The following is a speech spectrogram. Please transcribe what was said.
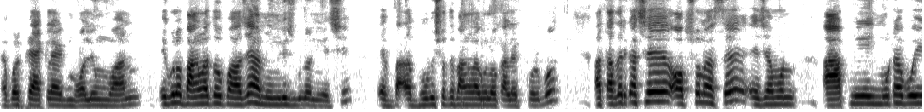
তারপর ক্র্যাকলাইট ভলিউম ওয়ান এগুলো বাংলাতেও পাওয়া যায়, আমি ইংলিশগুলো নিয়েছি। ভবিষ্যতে বাংলাগুলো কালেক্ট করব। আর তাদের কাছে অপশন আছে যেমন আপনি এই মোটা বই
